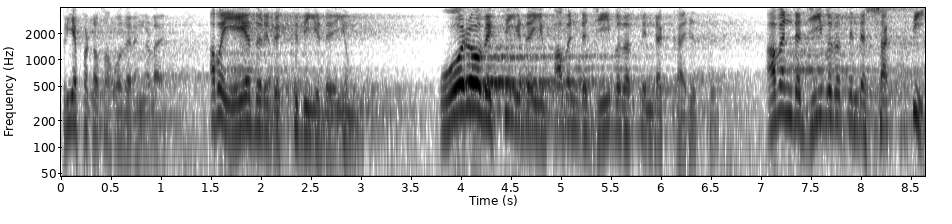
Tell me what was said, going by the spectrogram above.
പ്രിയപ്പെട്ട സഹോദരങ്ങളെ അപ്പോൾ ഏതൊരു വ്യക്തിയുടെയും ഓരോ വ്യക്തിയുടെയും അവന്റെ ജീവിതത്തിന്റെ കരുത്ത് അവന്റെ ജീവിതത്തിന്റെ ശക്തി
